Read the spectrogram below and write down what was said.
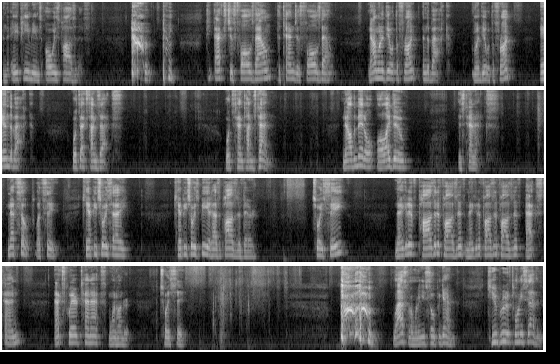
and AP means always positive. the X just falls down, the 10 just falls down. Now I'm going to deal with the front and the back. I'm going to deal with the front and the back. What's x times x? What's 10 times 10? Now the middle, all I do is 10x. And that's. Let's see. Can't be choice A. Can't be choice B. It has a positive there. Choice C, negative, positive, positive, negative, positive, positive, x 10, x squared, 10x, 100. Choice C. Last one, we're going to use soap again. Cube root of 27.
